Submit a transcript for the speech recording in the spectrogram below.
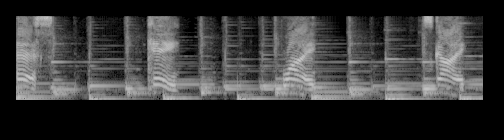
S K Y. Sky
